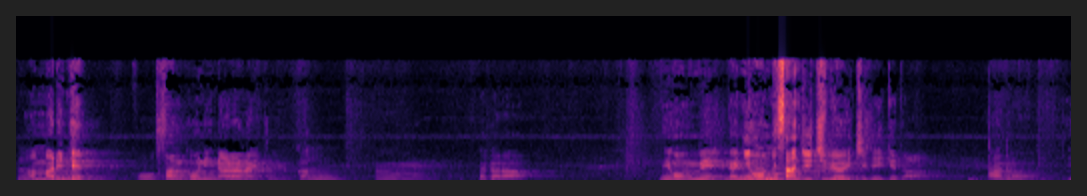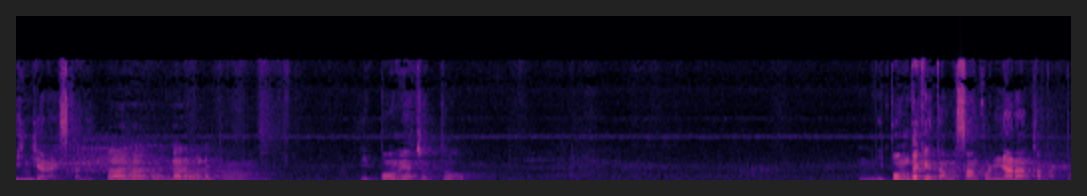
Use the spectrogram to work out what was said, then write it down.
うん。あんまりね、こう参考にならないというか、うん。うん。だから2本目だから2本目31秒1でいけたらあのいいんじゃないですかね、はいはいはい。なるほどね。うん、1本目はちょっと、うん、1本だけだとあんま参考にならんかなと。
